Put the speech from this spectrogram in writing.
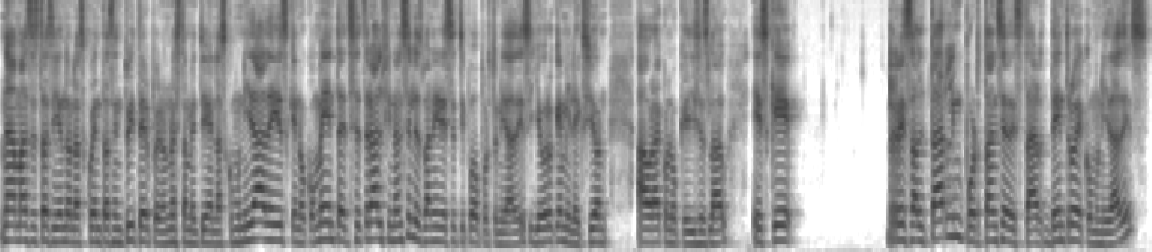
nada más está siguiendo las cuentas en Twitter, pero no está metida en las comunidades, que no comenta, etcétera, al final se les van a ir ese tipo de oportunidades. Y yo creo que mi lección ahora con lo que dices, Lau, es que resaltar la importancia de estar dentro de comunidades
